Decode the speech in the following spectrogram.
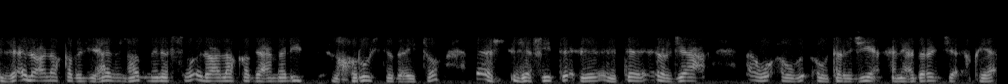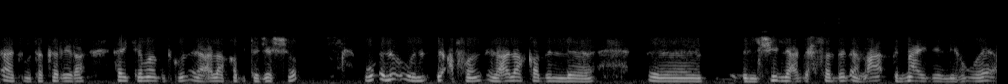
إذا له علاقة بالجهاز الهضمي نفسه له علاقة بعملية الخروج تبعيته إذا في إرجاع أو أو أو ترجيع يعني برجع اقياءات متكررة هي كمان بتكون علاقه بالتجشؤ عفوا العلاقة بال آه، بالشيء اللي عم بيحصل بالامعاء بالمعدة اللي هو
